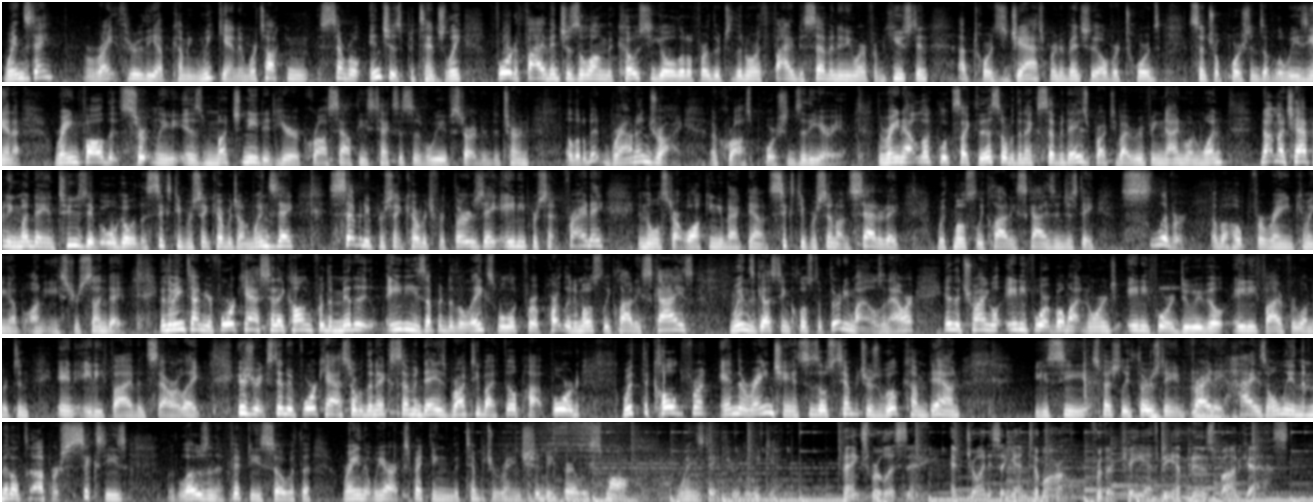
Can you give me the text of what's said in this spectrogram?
Wednesday right through the upcoming weekend. And we're talking several inches potentially, four to five inches along the coast. You go a little further to the north, five to seven anywhere from Houston up towards Jasper and eventually over towards central portions of Louisiana. Rainfall that certainly is much needed here across southeast Texas as we've started to turn a little bit brown and dry across portions of the area. The rain outlook looks like this over the next seven days, brought to you by Roofing 911. Not much happening Monday and Tuesday, but we'll go with a 60% coverage on Wednesday, 70% coverage for Thursday, 80% Friday, and then we'll start walking it back down. 60% on Saturday. Saturday with mostly cloudy skies and just a sliver of a hope for rain coming up on Easter Sunday. In the meantime, your forecast today calling for the mid 80s up into the lakes. We'll look for a partly to mostly cloudy skies, winds gusting close to 30 miles an hour. In the triangle, 84 at Beaumont and Orange, 84 at Deweyville, 85 for Lumberton, and 85 in Sour Lake. Here's your extended forecast over the next seven days brought to you by Philpott Ford. With the cold front and the rain chances, those temperatures will come down. You can see, especially Thursday and Friday, mm. highs only in the middle to upper 60s with lows in the 50s. So with the rain that we are expecting, the temperature range should be fairly small Wednesday through the weekend. Thanks for listening and join us again tomorrow for the KFDM News Podcast.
